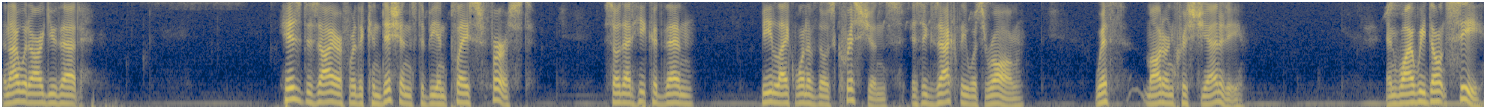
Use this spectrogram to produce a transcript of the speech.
And I would argue that his desire for the conditions to be in place first, so that he could then be like one of those Christians, is exactly what's wrong with modern Christianity and why we don't see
